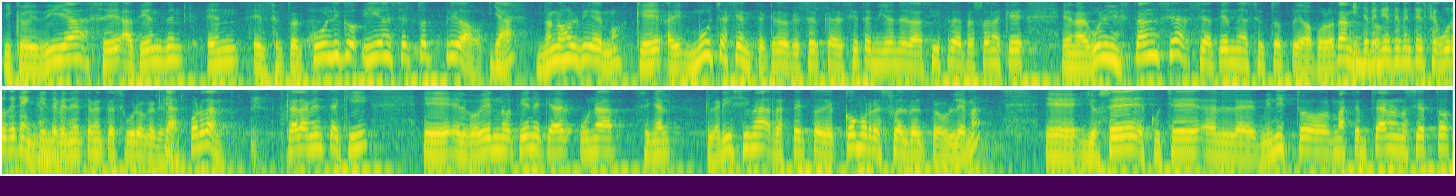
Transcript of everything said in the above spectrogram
y que hoy día se atienden en el sector público y en el sector privado. Ya. No nos olvidemos que hay mucha gente, creo que cerca de 7 millones de la cifra de personas que en alguna instancia se atienden en el sector privado. Por lo tanto. Independientemente del seguro que tengan. Independientemente del seguro que tengan. Por lo tanto, claramente aquí eh, el gobierno tiene que dar una señal clarísima respecto de cómo resuelve el problema. Eh, yo sé, escuché al eh, ministro más temprano, ¿no es cierto?,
